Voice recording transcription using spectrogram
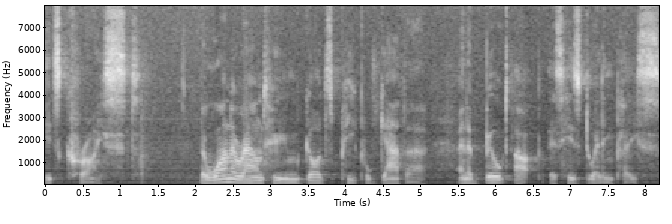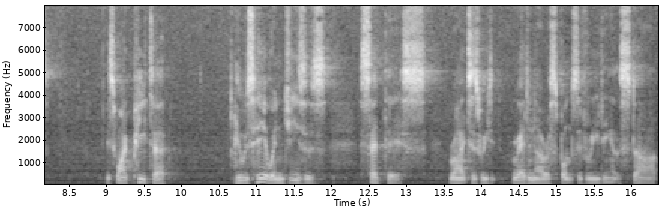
it's Christ, the one around whom God's people gather and are built up as his dwelling place. It's why Peter who was here when Jesus said this, right as we read in our responsive reading at the start.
